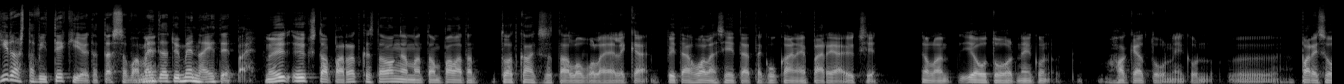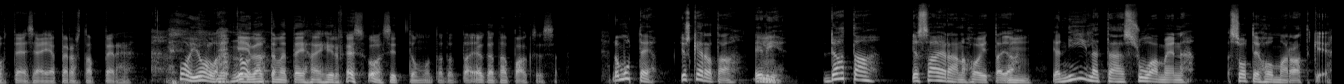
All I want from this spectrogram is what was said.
hidastavia tekijöitä tässä, vaan meidän täytyy mennä eteenpäin. No y- yksi tapa ratkaista ongelmat on palata 1800-luvulle, eli pitää huolen siitä, että kukaan ei pärjää yksin, jolloin joutuu niin kuin, hakeutuu niin kuin, parisuhteeseen ja perustaa perhe. Voi olla. no, ei välttämättä ihan hirveän suosittu, mutta tota, joka tapauksessa. No mutta jos kerrotaan, eli mm. data ja sairaanhoitaja, mm. ja niillä tämä Suomen sote-homma ratkee.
